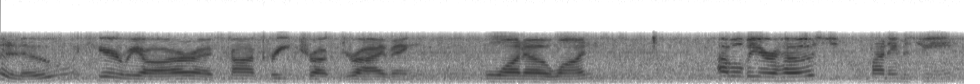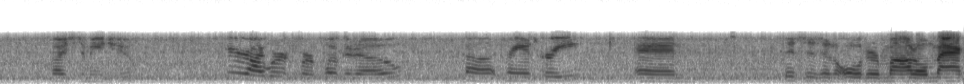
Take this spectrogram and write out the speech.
Hello, here we are at Concrete Truck Driving 101. I will be your host. My name is Gene. Nice to meet you. Here I work for Pocono uh, Transcrete, and this is an older model Mack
